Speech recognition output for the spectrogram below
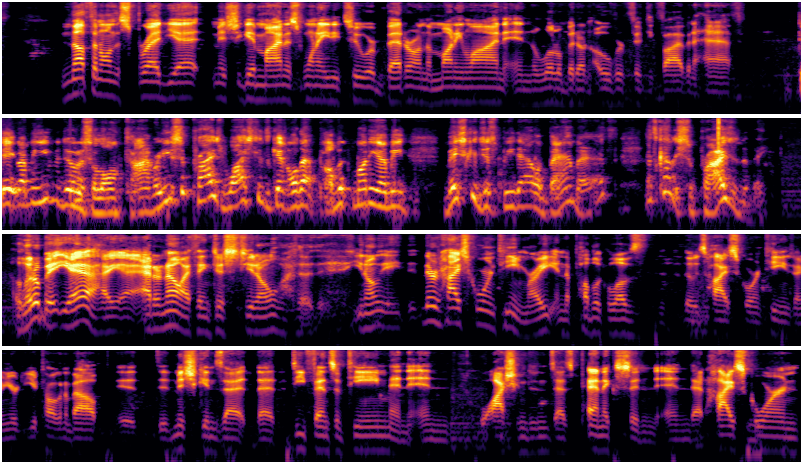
nothing on the spread yet. Michigan minus 182 or better on the money line and a little bit on over 55 and a half. Dave, I mean, you've been doing this a long time. Are you surprised Washington's getting all that public money? I mean, Michigan just beat Alabama. That's that's kind of surprising to me. A little bit, yeah. I I don't know. I think just you know, you know, they- they're high scoring team, right? And the public loves those high scoring teams. I mean, you're you're talking about uh, the Michigan's that that defensive team, and and Washington's as Penix and and that high scoring.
